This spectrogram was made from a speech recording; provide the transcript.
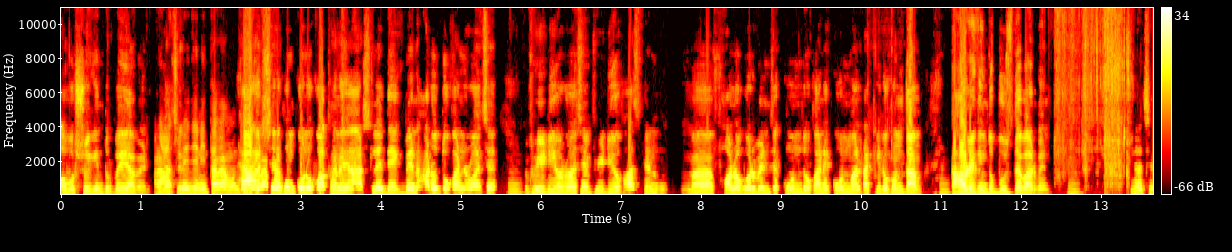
অবশ্যই কিন্তু পেয়ে যাবেন। আসলে যে নিতে হবে এমন হ্যাঁ সেরকম কোনো কথা নেই। আসলে দেখবেন আরও দোকান রয়েছে। ভিডিও রয়েছে ভিডিও ফার্স্টে ফলো করবেন যে কোন দোকানে কোন মালটা কীরকম দাম। তাহলে কিন্তু বুঝতে পারবেন। ঠিক আছে?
